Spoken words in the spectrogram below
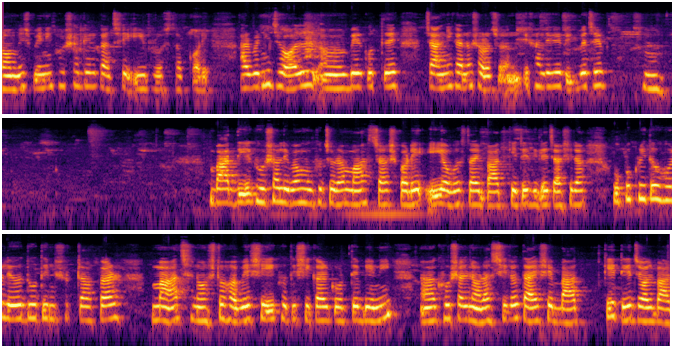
রমেশ বেনি ঘোষালের কাছে এই প্রস্তাব করে। আর বেনি জল বের করতে চাননি কেন? শরৎচন্দ্র এখান থেকে লিখবে যে বাদ দিয়ে ঘোষাল এবং মুখচোরা মাছ চাষ করে। এই অবস্থায় বাদ কেটে দিলে চাষিরা উপকৃত হলেও দু তিনশো টাকার মাছ নষ্ট হবে। সেই ক্ষতি স্বীকার করতে বেনি ঘোষাল নড়াস ছিল। তাই সে বাদ কেটে জল বার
